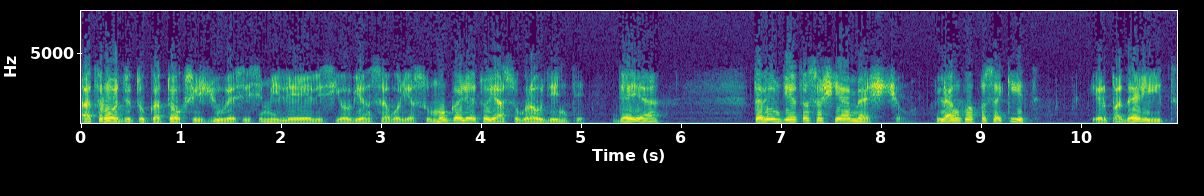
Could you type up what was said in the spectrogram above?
Atrodytų, kad toks išdžiūvęs įsimylėlis jau vien savo liesumu galėtų ją sugraudinti. Deja, tavim dėtas aš ją meščiau. Lengva pasakyt ir padaryt.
